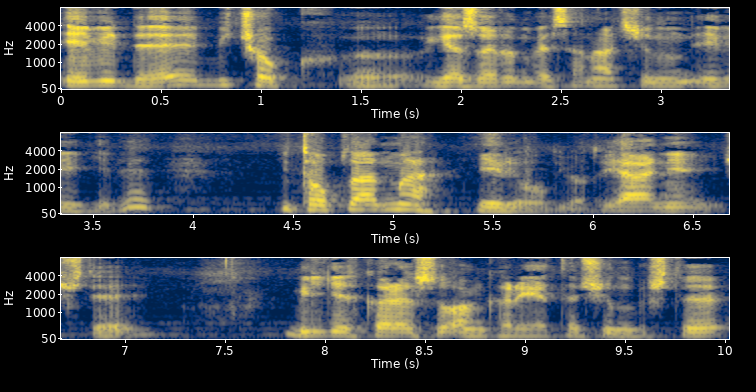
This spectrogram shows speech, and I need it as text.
evi de birçok e, yazarın ve sanatçının evi gibi bir toplanma yeri oluyordu. Yani işte Bilge Karasu Ankara'ya taşınmıştı.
